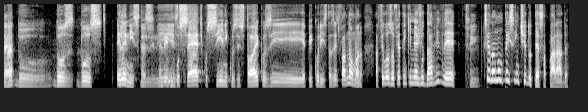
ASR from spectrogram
né? do... Dos, dos helenistas. helenistas. Os céticos, cínicos, estoicos e epicuristas. Eles falam, não, mano, a filosofia tem que me ajudar a viver. Sim. Porque senão não tem sentido ter essa parada.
